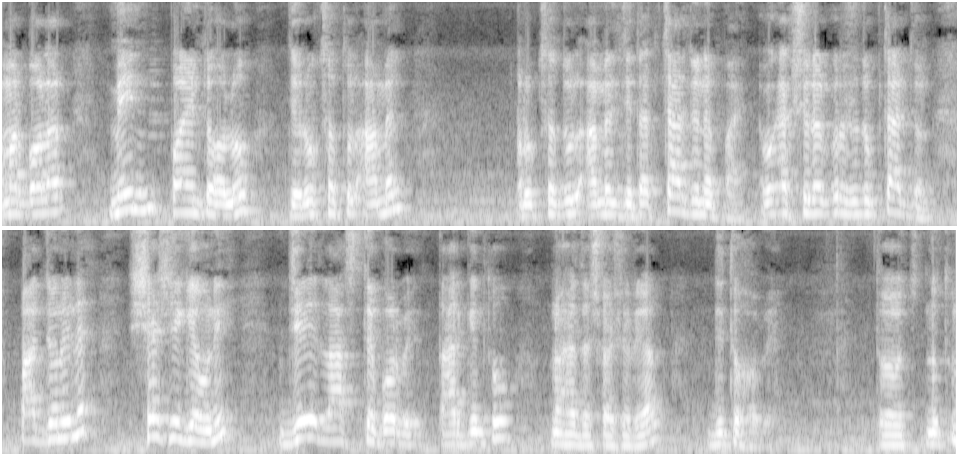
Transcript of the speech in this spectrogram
আমার বলার মেইন পয়েন্ট হলো যে রুকসাতুল আমেল রুকসাতুল আমেল যেটা চারজনে পায় এবং একশো টাকা করে শুধু চারজন, পাঁচজন এলে শেষে গিয়ে উনি যে লাস্টে পড়বে তার কিন্তু নয় হাজার ছয়শো রিয়াল দিতে হবে। তো নতুন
